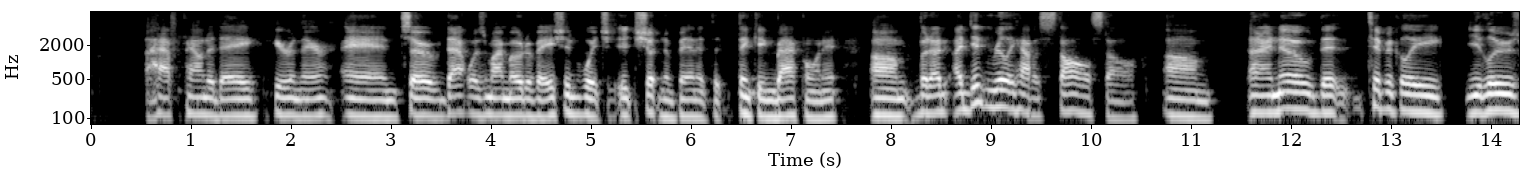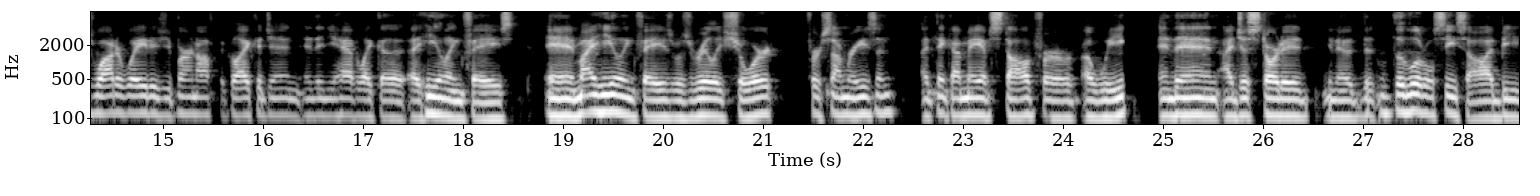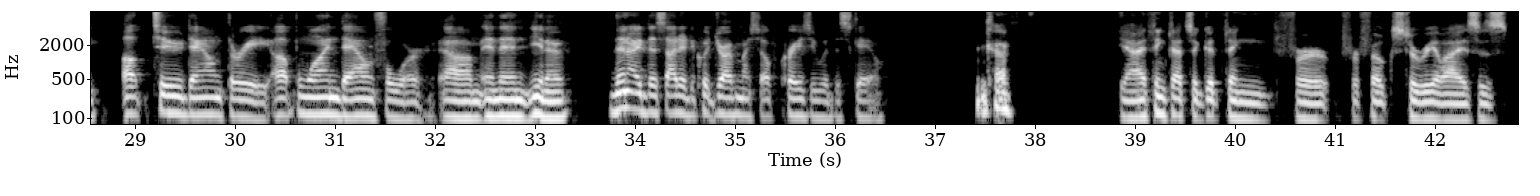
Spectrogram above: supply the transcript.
a half pound a day here and there, and so that was my motivation, which it shouldn't have been at the, thinking back on it. Um, but I, I, didn't really have a stall stall, um, and I know that typically you lose water weight as you burn off the glycogen, and then you have like a, a healing phase. And my healing phase was really short for some reason. I think I may have stalled for a week. And then I just started, you know, the, the little seesaw. I'd be up two, down three, up one, down four. Um, and then, you know, then I decided to quit driving myself crazy with the scale. Okay. Yeah, I think that's a good thing for for folks to realize is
